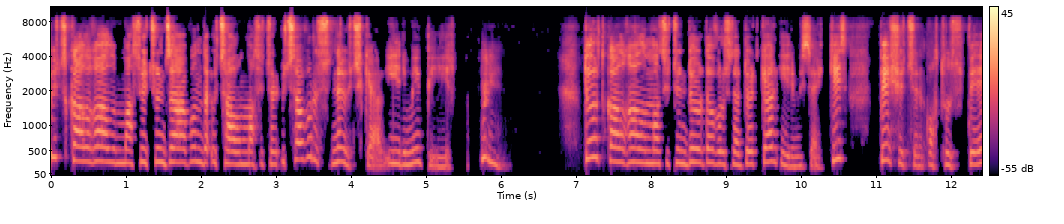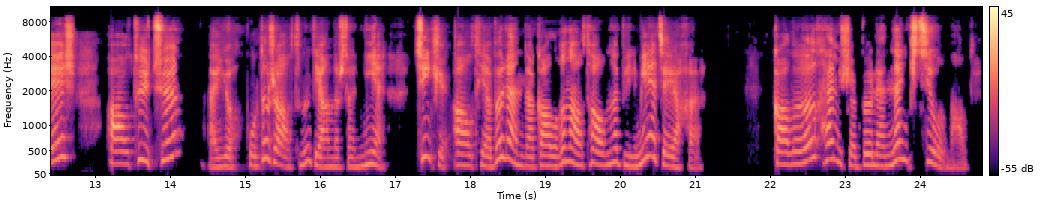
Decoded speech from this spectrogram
3 qalığı alınması üçün cavabın da 3 alınması üçün 3-ə vur üstünə 3 gəl. 21. 4 qalığı alınması üçün 4-ə vur üstünə 4 gəl. 28. 5 üçün 35. 6 üçün hə, yox, burada 6-nı dayanırsan. Niyə? Çünki 6-ya böləndə qalığın 6 alına bilməyəcək axı qalıq həmişə böləndən kiçik olmalıdır.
